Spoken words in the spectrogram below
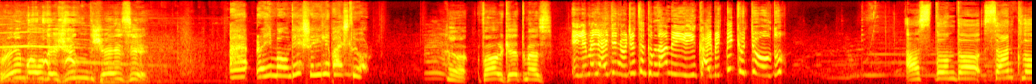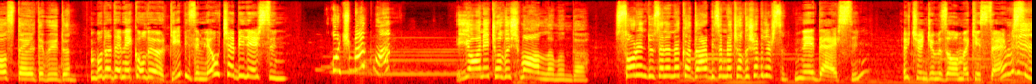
Rainbow Dash'in şeysi. Aa, Rainbow Dash Ray ile başlıyor. Ha, fark etmez. Elemelerden önce takımdan üyeyi kaybetmek kötü oldu. Aslında sen Closedale'de büyüdün. Bu da demek oluyor ki bizimle uçabilirsin. Uçmak mı? Yani çalışma anlamında. Sorin düzelene kadar bizimle çalışabilirsin. Ne dersin? Üçüncümüz olmak ister misin?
